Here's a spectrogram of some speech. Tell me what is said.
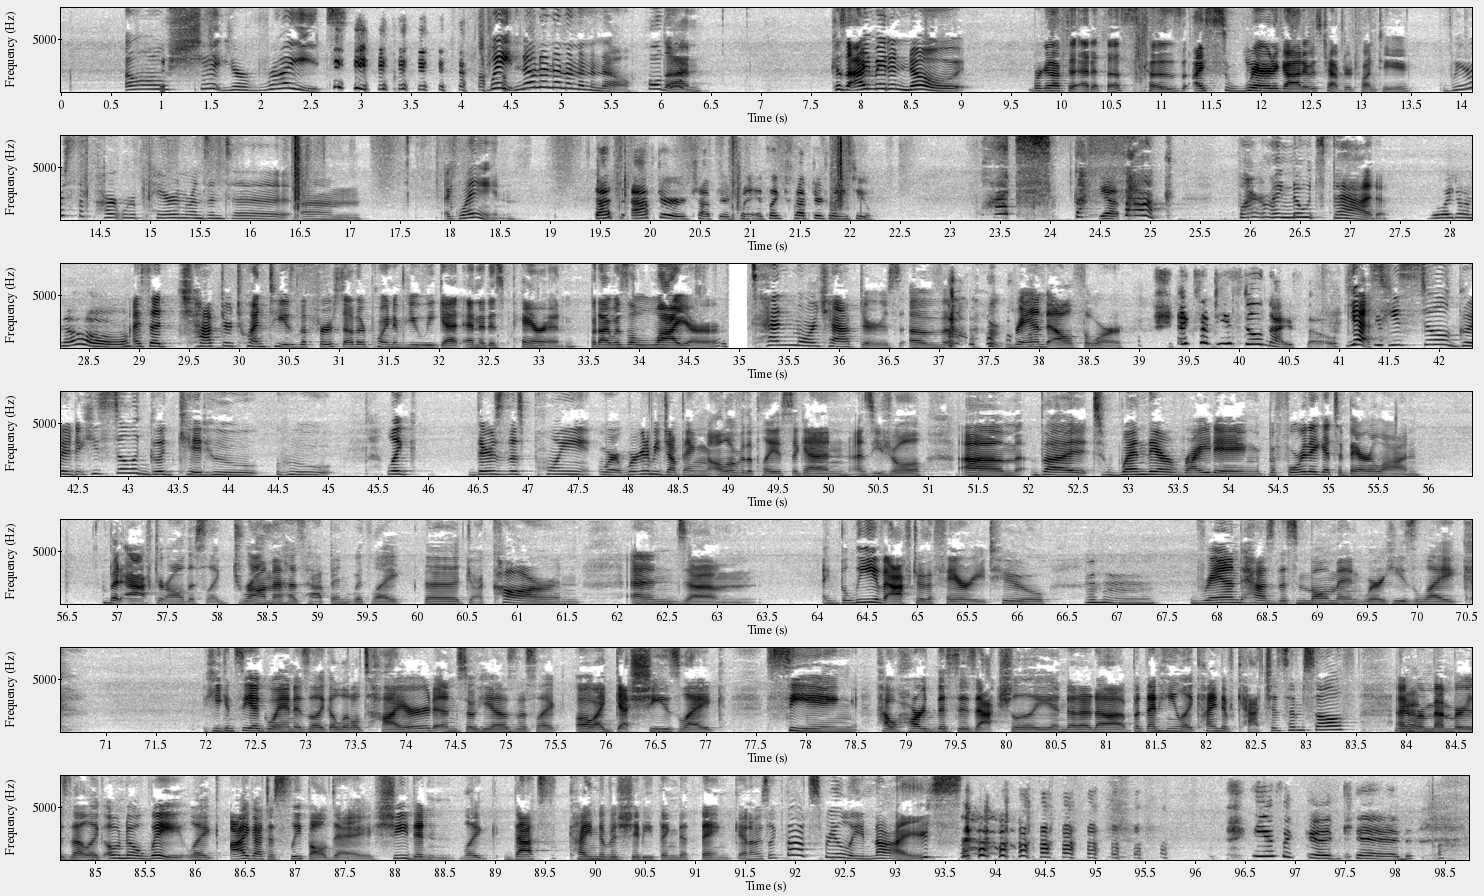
Oh shit, you're right. Wait, no, no, no, no, no, no, no. Hold on. Because I made a note. We're gonna have to edit this because I swear to God it was chapter 20. Where's the part where Perrin runs into um Egwene? That's after chapter 20. It's like chapter 22. What the Yep. fuck? Why are my notes bad? Oh, I don't know. I said chapter 20 is the first other point of view we get, and it is Perrin. But I was a liar. Ten more chapters of Rand al'Thor. Except he's still nice, though. Yes, he's still good. He's still a good kid who who like there's this point where we're going to be jumping all over the place again as usual. Um but when they're writing before they get to Baerlon but after all this like drama has happened with like the Draghkar and and um I believe after the ferry too. Mm-hmm. Rand has this moment where he's like he can see Egwene is like a little tired and so he has this like oh I guess she's like seeing how hard this is actually and da da da. But then he like kind of catches himself and Yeah. remembers that like oh no wait like I got to sleep all day she didn't like that's kind of a shitty thing to think and I was like that's really nice He's a good kid.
